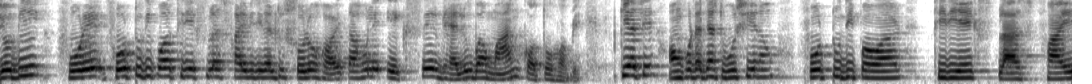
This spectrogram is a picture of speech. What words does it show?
যদি ফোরে four to the power three x plus five equal to ষোলো হয়, তাহলে এক্সের ভ্যালু বা মান কত হবে? কি আছে? অঙ্কটা জাস্ট বসিয়ে নাও। Four to the power three x plus five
